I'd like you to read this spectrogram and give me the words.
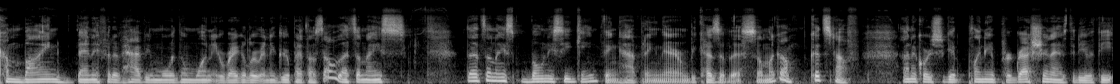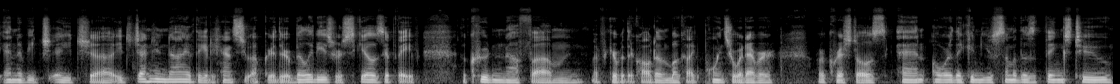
combined benefit of having more than one irregular in a group. I thought, oh, that's a nice, that's a nice bonusy game thing happening there because of this. So I'm like, oh, good stuff. And of course, you get plenty of progression as they do at the end of each each uh, each dungeon dive. They get a chance to upgrade their abilities or skills if they've accrued enough. Um, I forget what they're called in the book, like points or whatever, or crystals, and or they can use some of those things to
